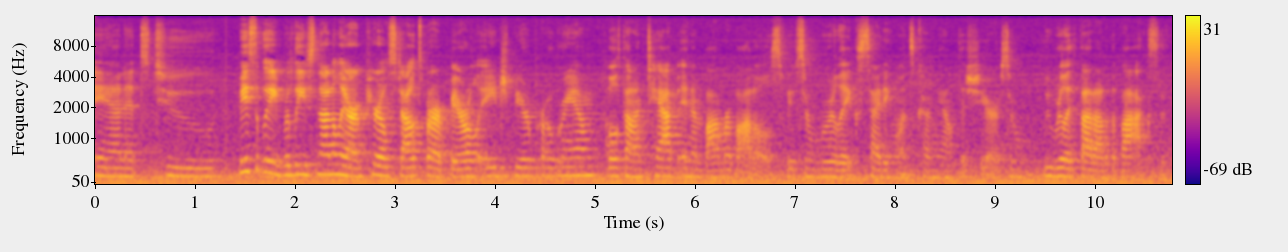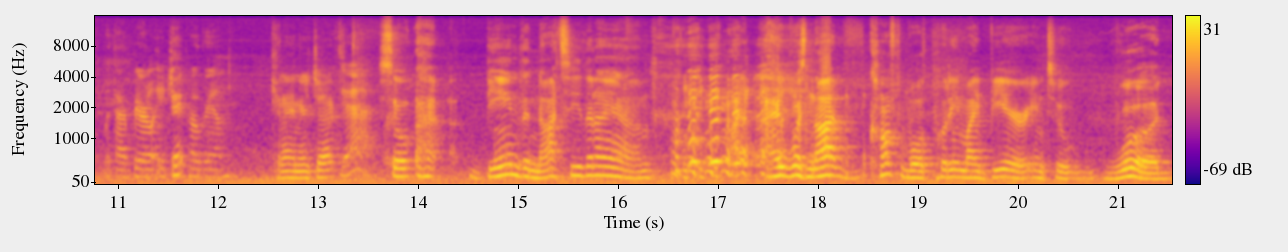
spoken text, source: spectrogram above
and it's to basically release not only our Imperial Stouts, but our barrel aged beer program, both on tap and in bomber bottles. We have some really exciting ones coming out this year. So we really thought out of the box with our barrel aging Eh. program. Can I interject? Yeah. So, being the Nazi that I am, I was not comfortable putting my beer into wood,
